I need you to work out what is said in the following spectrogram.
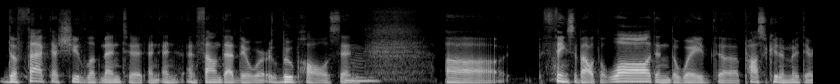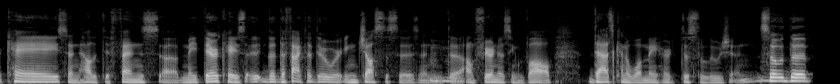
the fact that she lamented and, and, and found that there were loopholes and uh, things about the law and the way the prosecutor made their case and how the defense uh, made their case, uh, the, the fact that there were injustices and uh, unfairness involved, that's kind of what made her disillusioned. So the,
